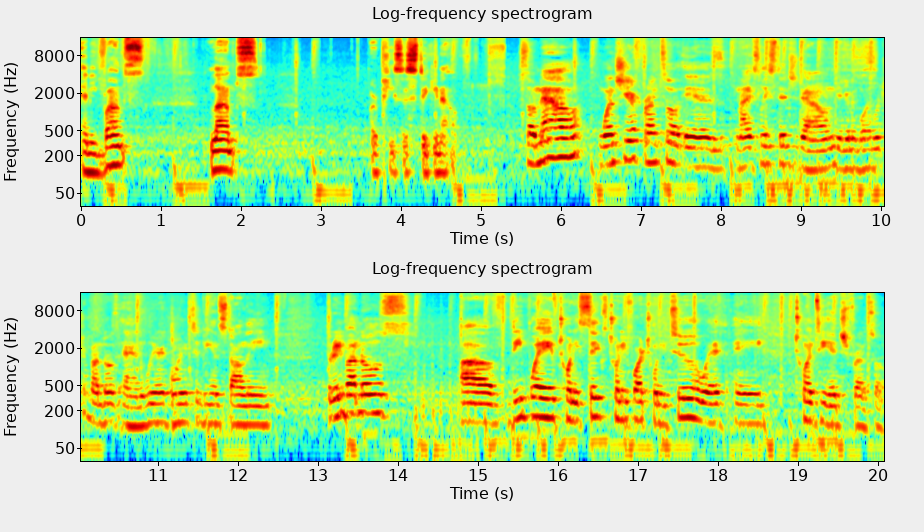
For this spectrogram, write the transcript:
any bumps, lumps, or pieces sticking out. So now, once your frontal is nicely stitched down, you're gonna go in with your bundles and we're going to be installing three bundles of Deep Wave 26, 24, 22 with a 20 inch frontal.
